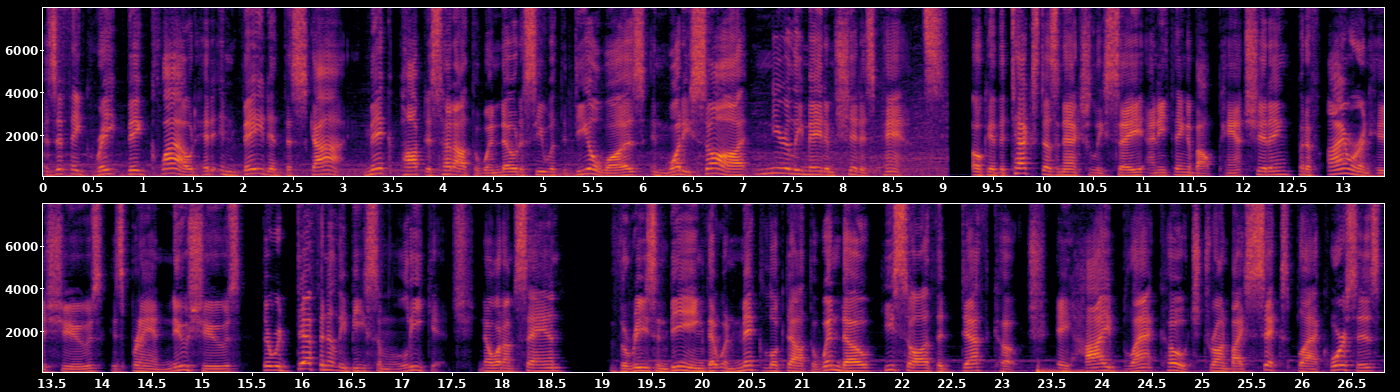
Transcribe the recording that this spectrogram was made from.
as if a great big cloud had invaded the sky. Mick popped his head out the window to see what the deal was, and what he saw nearly made him shit his pants. Okay, the text doesn't actually say anything about pants shitting, but if I were in his shoes, his brand new shoes, there would definitely be some leakage. Know what I'm saying? The reason being that when Mick looked out the window, he saw the Death Coach, a high black coach drawn by six black horses,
